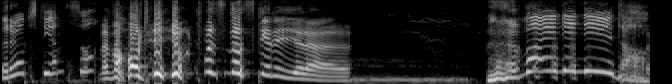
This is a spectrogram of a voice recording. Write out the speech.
rövsten så. Men vad har du gjort för snuskerier här? Vad är det nu då?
